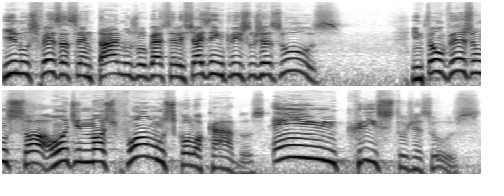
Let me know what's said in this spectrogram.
e nos fez assentar nos lugares celestiais em Cristo Jesus. Então vejam só, onde nós fomos colocados, em Cristo Jesus.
